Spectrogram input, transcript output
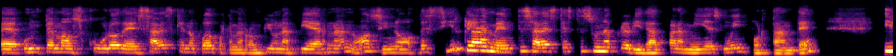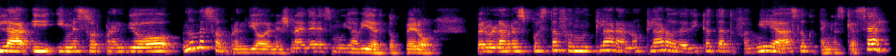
eh, un tema oscuro de, sabes que no puedo porque me rompí una pierna, ¿no? Sino decir claramente, sabes que esta es una prioridad para mí, es muy importante. Y, la, y, y me sorprendió, no me sorprendió, en Schneider es muy abierto, pero, pero la respuesta fue muy clara, ¿no? Claro, dedícate a tu familia, haz lo que tengas que hacer.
